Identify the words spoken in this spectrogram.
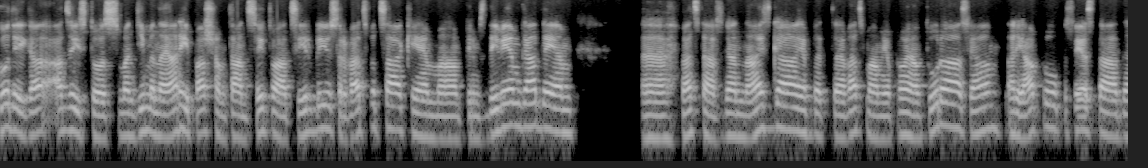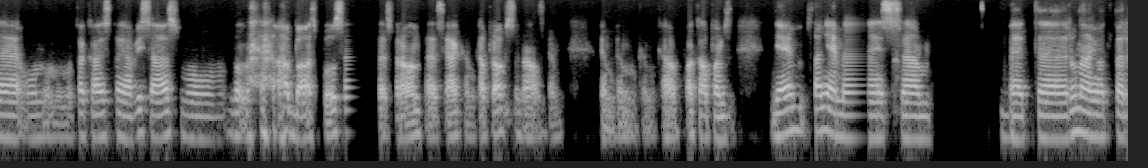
godīgi atzīstos, man ģimenē arī pašam tāda situācija ir bijusi ar vecvecākiem pirms diviem gadiem. Vecāks gan aizgāja, bet vecmām joprojām turās, jā, arī aprūpas iestādē. Un, un, tā kā es tajā visā esmu nu, abās pusēs, frontēs, jā, gan kā profesionāls, gan, gan, gan, gan kā pakalpojums ņem, saņēmējs. Um, Bet eh, runājot par,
